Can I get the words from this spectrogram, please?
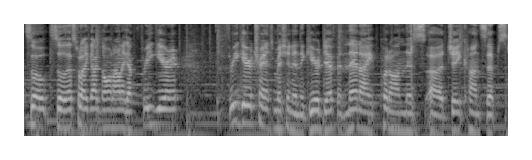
so so that's what I got going on. I got 3 gear, 3 gear transmission and the gear diff. And then I put on this uh, J Concepts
